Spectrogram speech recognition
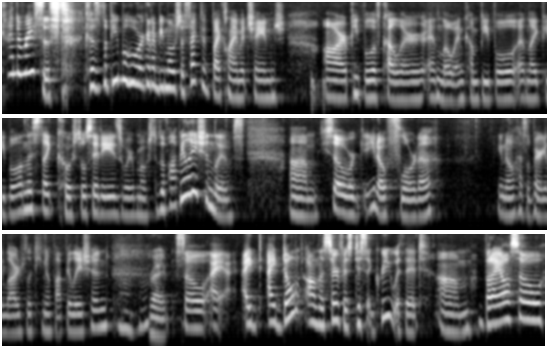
kind of racist because the people who are going to be most affected by climate change are people of color and low income people and like people in this like coastal cities where most of the population lives. Um, so we're you know Florida, you know has a very large Latino population. Right. So I, I, I don't on the surface disagree with it, um, but I also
